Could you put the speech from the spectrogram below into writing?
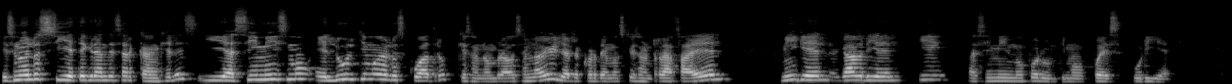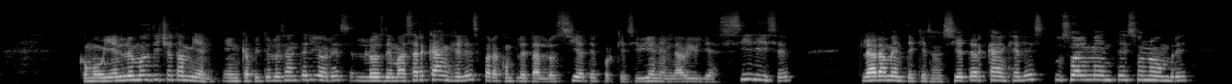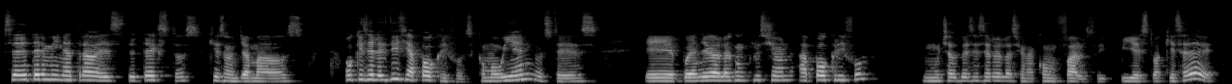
Es uno de los siete grandes arcángeles y asimismo el último de los cuatro que son nombrados en la Biblia. Recordemos que son Rafael, Miguel, Gabriel y asimismo por último pues Uriel. Como bien lo hemos dicho también en capítulos anteriores, los demás arcángeles, para completar los siete, porque si bien en la Biblia sí dice claramente que son siete arcángeles, usualmente su nombre se determina a través de textos que son llamados o que se les dice apócrifos. Como bien ustedes eh, pueden llegar a la conclusión, apócrifo muchas veces se relaciona con falso. ¿Y, esto a qué se debe?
